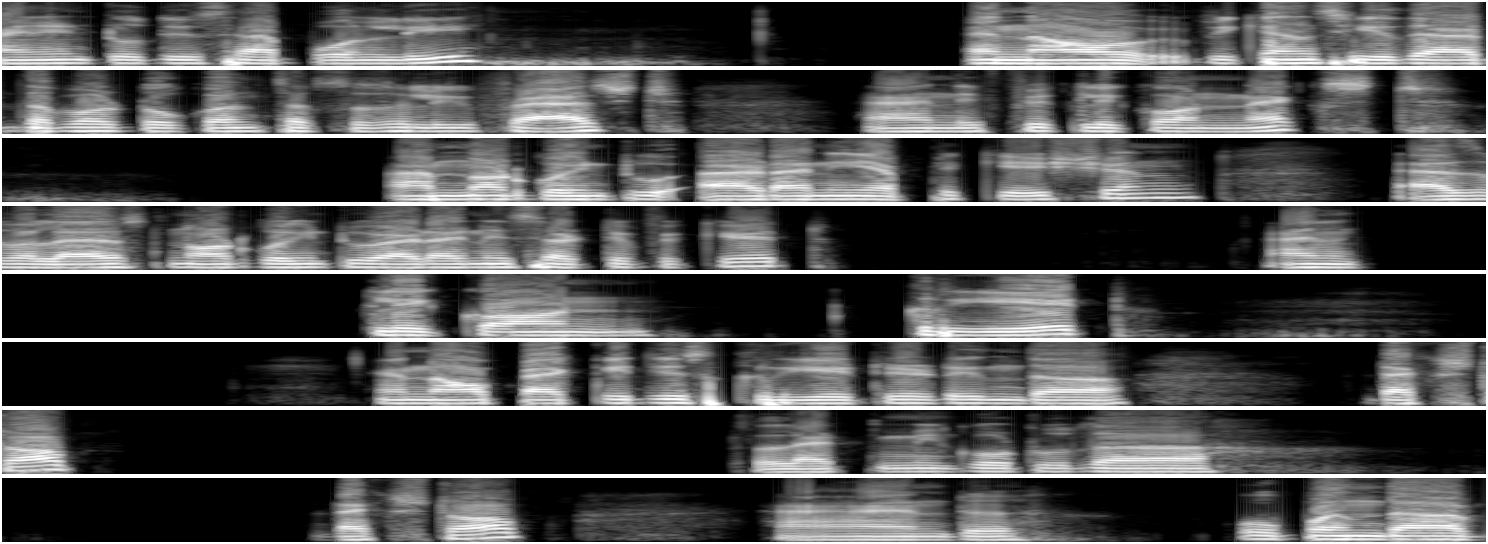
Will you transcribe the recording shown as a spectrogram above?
Sign into this app only. And now we can see that the bulk token successfully fetched. And if we click on next I'm not going to add any application as well as not going to add any certificate. And click on create. And now package is created in the desktop. Let me go to the desktop and open the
